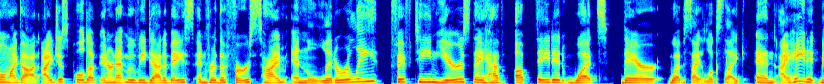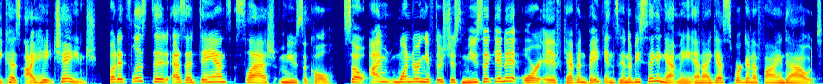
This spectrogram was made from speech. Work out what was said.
Oh my God, I just pulled up Internet Movie Database, and for the first time in literally 15 years, they have updated what their website looks like. And I hate it because I hate change. But it's listed as a dance slash musical. So I'm wondering if there's just music in it or if Kevin Bacon's going to be singing at me. And I guess we're going to find out.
